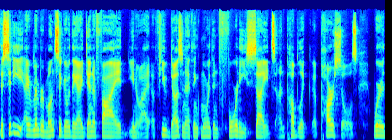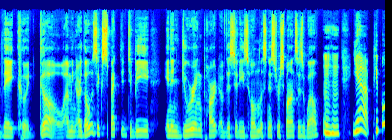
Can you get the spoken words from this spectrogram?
the city, I remember months ago, they identified, you know, a few dozen, I think more than 40 sites on public uh, parcels where they could go. I mean, are those expected to be an enduring part of the city's homelessness response as well. Mm-hmm. Yeah, people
